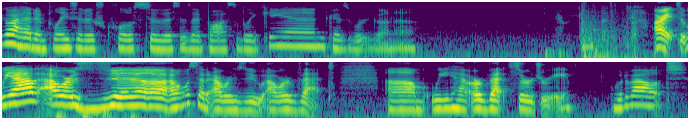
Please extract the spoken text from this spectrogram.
to go ahead and place it as close to this as I possibly can because we're to... There we go. All right, so we have our zoo. I almost said our zoo, our vet. Um, we have or vet surgery. What about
